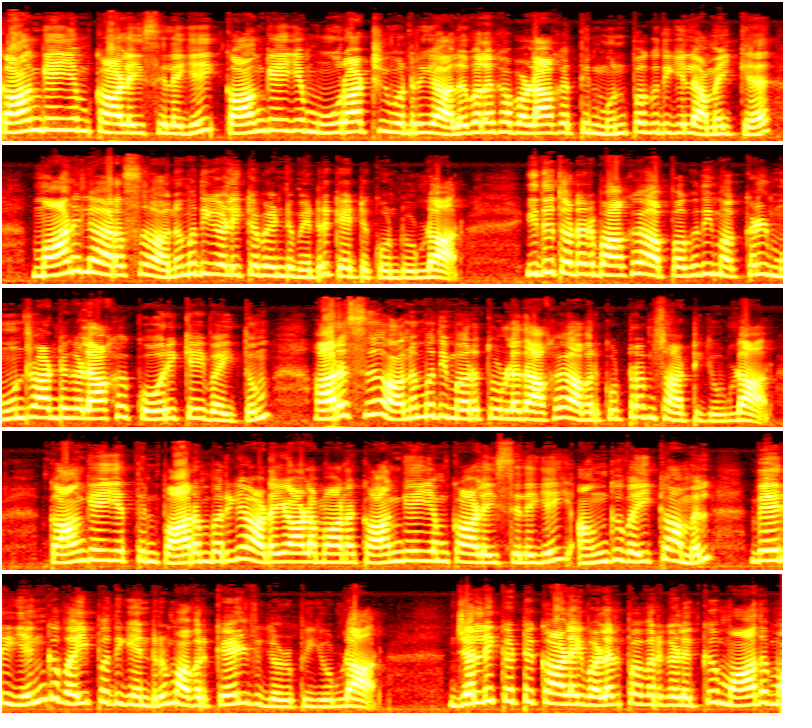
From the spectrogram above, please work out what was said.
காங்கேயம் காளை சிலையை காங்கேயம் ஊராட்சி ஒன்றிய அலுவலக வளாகத்தின் முன்பகுதியில் அமைக்க மாநில அரசு அனுமதி அளிக்க வேண்டும் என்று கேட்டுக் கொண்டுள்ளாா் இது தொடர்பாக அப்பகுதி மக்கள் மூன்றாண்டுகளாக கோரிக்கை வைத்தும் அரசு அனுமதி மறுத்துள்ளதாக அவர் குற்றம் சாட்டியுள்ளார். காங்கேயத்தின் பாரம்பரிய அடையாளமான காங்கேயம் காளை சிலையை அங்கு வைக்காமல் வேறு எங்கு வைப்பது என்றும் அவர் கேள்வி எழுப்பியுள்ளார். ஜல்லிக்கட்டு காளை வளர்ப்பவர்களுக்கு மாதம்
